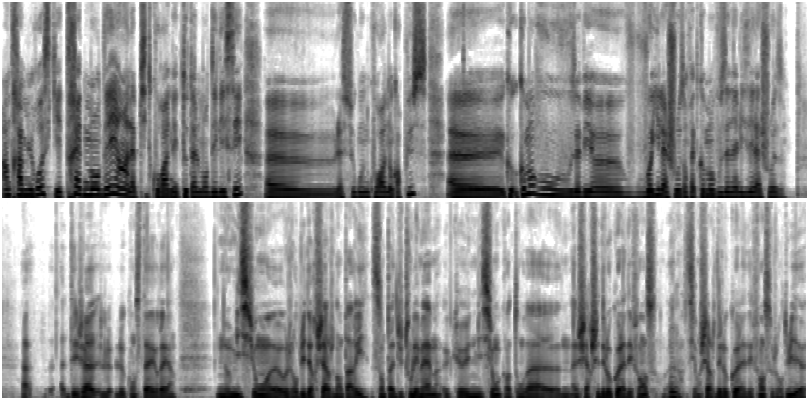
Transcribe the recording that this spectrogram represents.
intramuros qui est très demandé. Hein. La petite couronne est totalement délaissée. Euh, la seconde couronne encore plus. Comment vous, vous avez, vous voyez la chose en fait? Comment vous analysez la chose? Ah, Déjà, le, le, constat est vrai. Hein nos missions euh, aujourd'hui de recherche dans Paris sont pas du tout les mêmes qu'une mission quand on va euh, chercher des locaux à la défense. Voilà. Mmh. Si on cherche des locaux à la défense aujourd'hui, euh,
